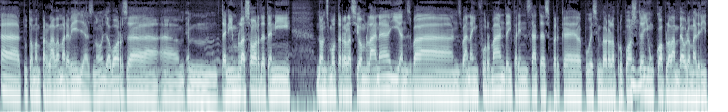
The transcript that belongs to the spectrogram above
eh, tothom en parlava meravelles, no? Llavors, eh, eh, hem, tenim la sort de tenir doncs, molta relació amb l'Anna i ens va, ens va anar informant de diferents dates perquè poguéssim veure la proposta i un cop la vam veure a Madrid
